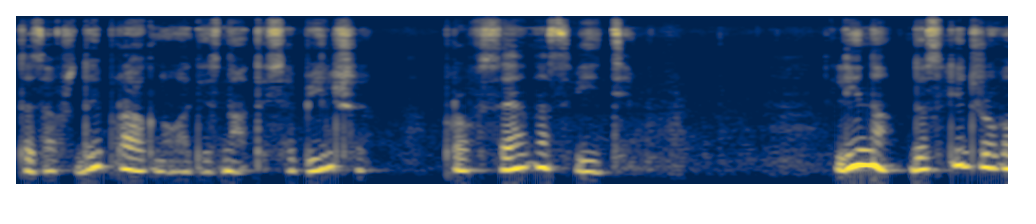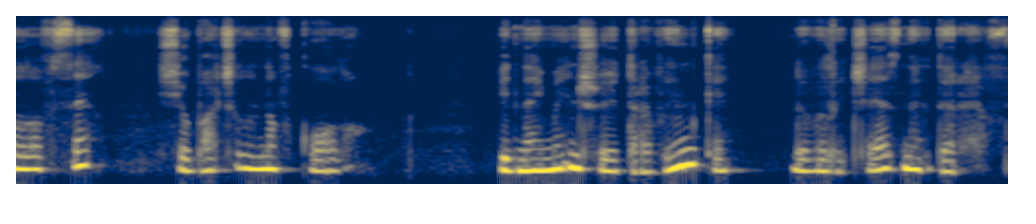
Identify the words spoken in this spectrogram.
та завжди прагнула дізнатися більше про все на світі. Ліна досліджувала все, що бачила навколо, від найменшої травинки до величезних дерев.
